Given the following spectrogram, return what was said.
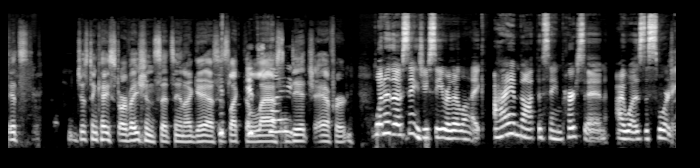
it's just in case starvation sets in. I guess it's, It's- like the it's last like- ditch effort. One of those things you see where they're like, "I am not the same person I was this morning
